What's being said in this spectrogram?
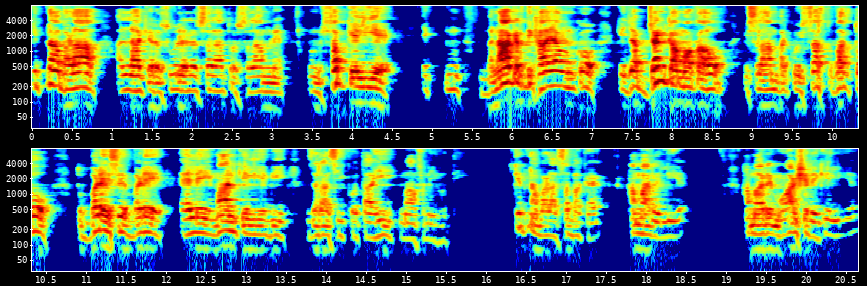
कितना बड़ा अल्लाह के रसूल सलाम ने उन सब के लिए एक बनाकर दिखाया उनको कि जब जंग का मौका हो, इस्लाम पर कोई सख्त वक्त हो तो बड़े से बड़े अहले ईमान के लिए भी ज़रा सी कोताही माफ़ नहीं होती। कितना बड़ा सबक है हमारे लिए, हमारे मुआशरे के लिए।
